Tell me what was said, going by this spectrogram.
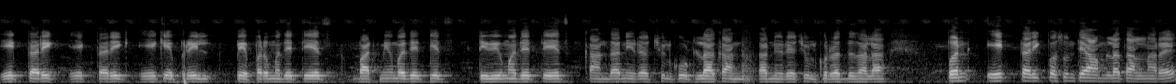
एक तारीख एक तारीख एक एप्रिल पेपरमध्ये तेच बातमीमध्ये तेच टी व्हीमध्ये तेच कांदा निर्यात शुल्क उठला कांदा निर्यात शुल्क रद्द झाला. पण एक तारीखपासून ते अंमलात आणणार आहे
